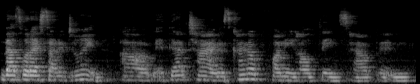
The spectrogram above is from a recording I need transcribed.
that's what I started doing. Um, at that time, it's kind of funny how things happen.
